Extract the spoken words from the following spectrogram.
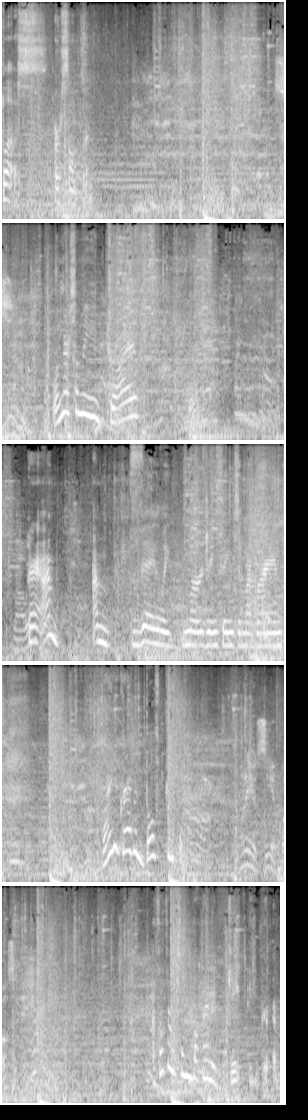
bus or something. Wasn't there something you drive? No, we I'm I'm vaguely merging things in my brain. Why are you grabbing both people? I don't even see a bus in here. I thought there was something behind a gate that you grabbed.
